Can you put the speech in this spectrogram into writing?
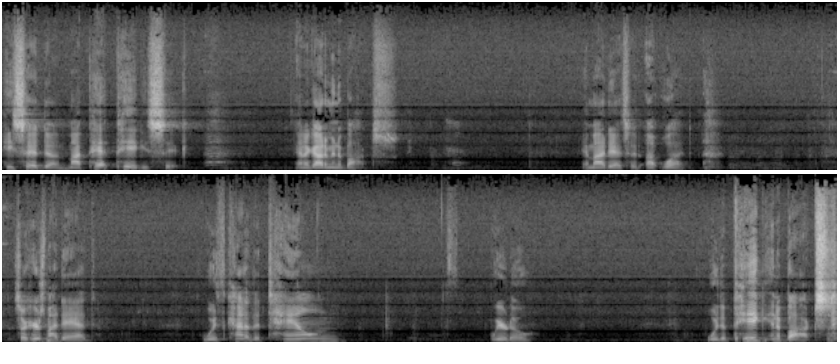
He said, uh, My pet pig is sick. And I got him in a box. And my dad said, uh, What? So here's my dad with kind of the town weirdo with a pig in a box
